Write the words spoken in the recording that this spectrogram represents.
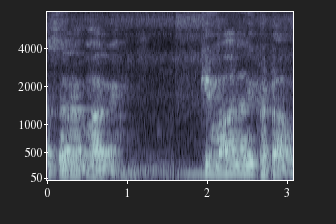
असणारा भाग आहे. की मान आणि खटाव.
